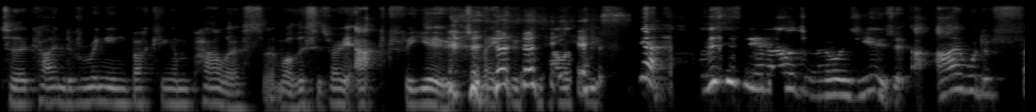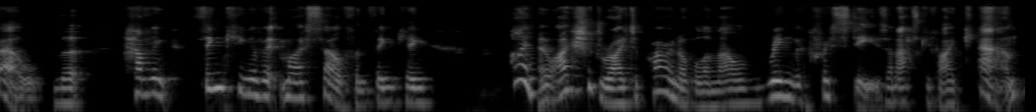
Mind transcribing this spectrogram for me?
to kind of ringing Buckingham Palace. Well, this is very apt for you to make this analogy. yes. Yeah, this is the analogy I always use. It. I would have felt that having thinking of it myself and thinking, I know I should write a Poirot novel and I'll ring the Christies and ask if I can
